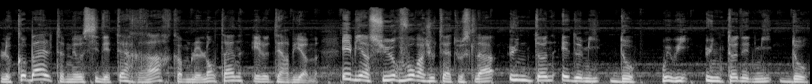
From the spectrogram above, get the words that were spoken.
le cobalt, mais aussi des terres rares comme le lantane et le terbium. Et bien sûr, vous rajoutez à tout cela une tonne et demie d'eau. Oui oui, une tonne et demie d'eau.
